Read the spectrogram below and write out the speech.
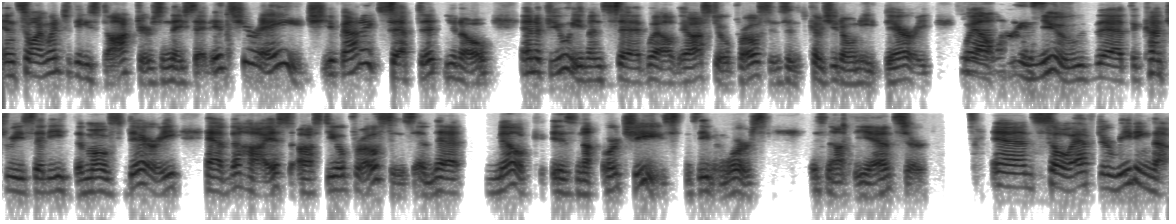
And so I went to these doctors and they said, it's your age. You've got to accept it, you know. And a few even said, well, the osteoporosis is because you don't eat dairy. Well, Yeah, I knew that the countries that eat the most dairy have the highest osteoporosis, and that milk is not, or cheese is even worse, is not the answer. And so after reading that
